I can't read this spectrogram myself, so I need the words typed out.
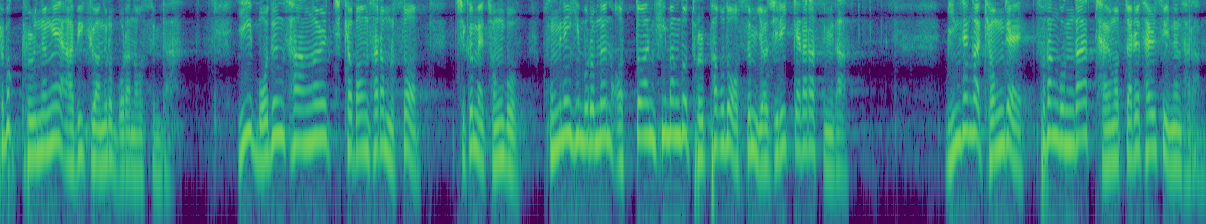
회복 불능의 아비 규환으로 몰아넣었습니다. 이 모든 상황을 지켜봐온 사람으로서 지금의 정부, 국민의 힘으로는 어떠한 희망도 돌파구도 없음 여실히 깨달았습니다. 민생과 경제, 소상공인과 자영업자를 살릴 수 있는 사람,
